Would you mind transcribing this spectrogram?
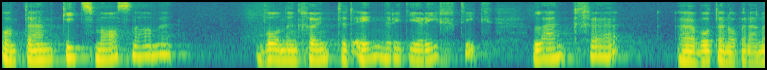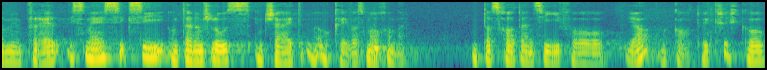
und dann gibt es Massnahmen, die dann könnten eher in die Richtung lenken, äh, wo dann aber auch noch verhältnismäßig sein und dann am Schluss entscheidet man, okay, was machen wir? Und das kann dann sein von, ja, man geht wirklich gehen,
